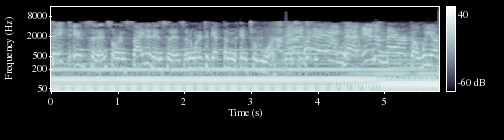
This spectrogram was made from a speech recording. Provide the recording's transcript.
faked incidents or incited incidents in order to get them into war. I'm saying that in America we are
